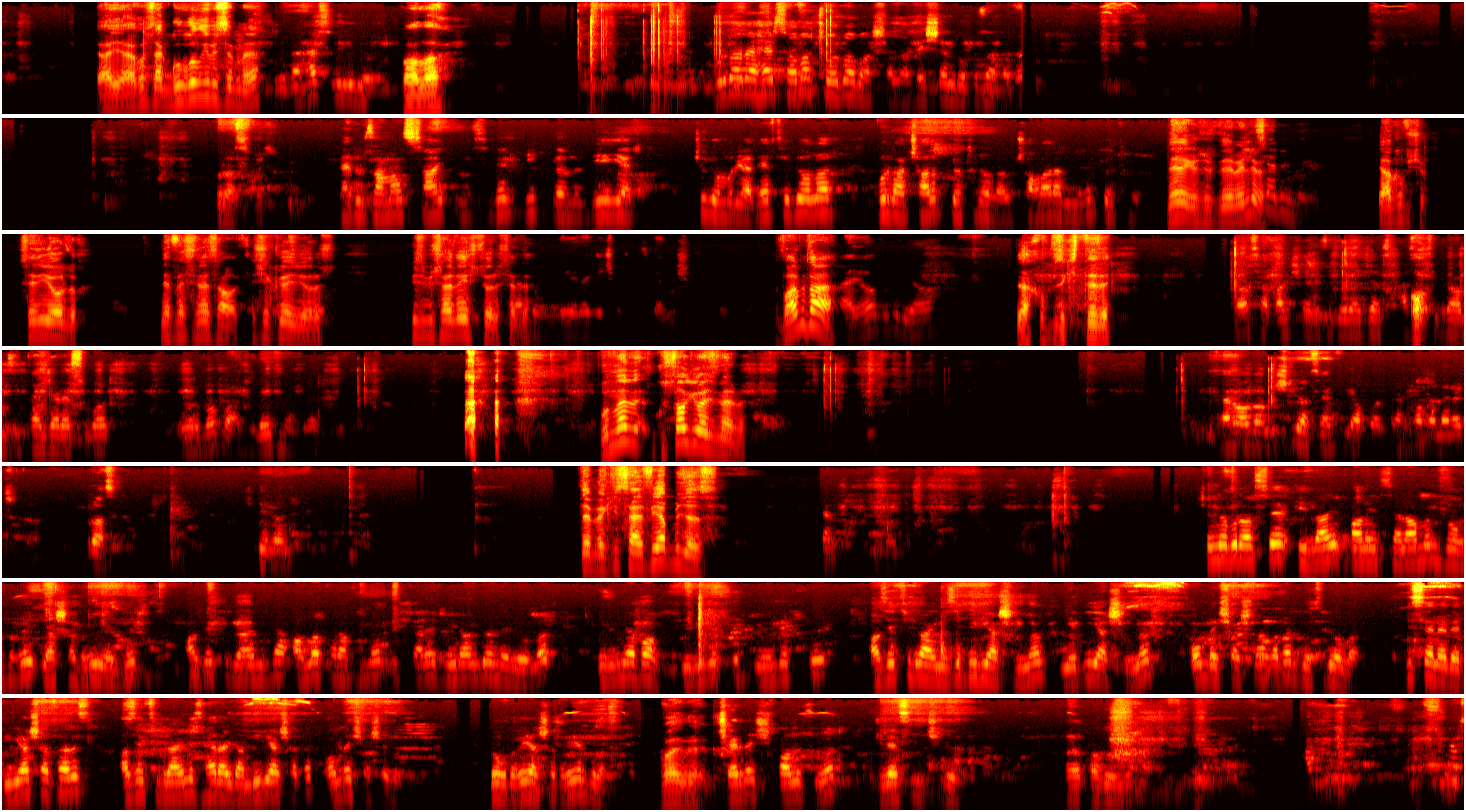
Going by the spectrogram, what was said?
Ya Yakup sen Google gibisin be. Burada hepsini biliyorum. Vallahi. Burada da her sabah çorba başlarlar. 5'ten 9'a kadar. Burasıdır. Bediüzzaman Said Nursi'nin ilk gömüldüğü yer. İki gün buraya deft ediyorlar. Buradan çalıp götürüyorlar. Uçaklara bindirip götürüyorlar. Nereye götürdükleri belli mi? Kimse bilmiyor. Yakup'cum seni yorduk. Nefesine sağlık. Teşekkür ediyoruz. Biz müsaade istiyoruz senden. Var mı daha? Ha, yok budur ya. Yakup bizi kilitledi. Ya sakal şerifi göreceğiz. O- Hazreti İbrahim'in penceresi var. Olur baba acele ya. Bunlar kutsal güvercinler mi? Bir adam düştü ya selfie yaparken haberlere çıktı. Burası. İki yıl önce. Demek ki selfie yapmayacağız. Şimdi burası İbrahim Aleyhisselam'ın doğduğu, yaşadığı yerdir. Hazreti İbrahim'e Allah tarafından üç tane ceylan gönderiyorlar. Birinde bal, birinde süt, birinde su. Hazreti İbrahim'i bir yaşından, yedi yaşından, 15 yaşına kadar getiriyorlar. Bir senede bir yaş atarız. Hazreti İbrahim'imiz her aydan bir yaş atıp 15 yaşa getirir. Doğduğu, yaşadığı yer burası. Vay be. İçeride şifalı su var, ücretsiz içiliyor. Ayakkabı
